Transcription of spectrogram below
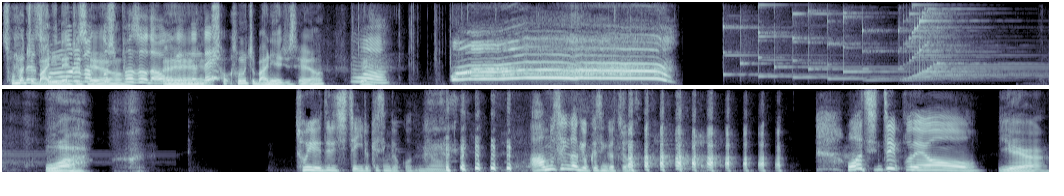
소문 좀 많이 선물을 내주세요. 받고 싶어서 나오겠는데? 네, 소, 소문 좀 많이 해주세요. 네. 우와. 와. 와 저희 애들이 진짜 이렇게 생겼거든요. 아무 생각이 없게 생겼죠. 와 진짜 이쁘네요. Yeah.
